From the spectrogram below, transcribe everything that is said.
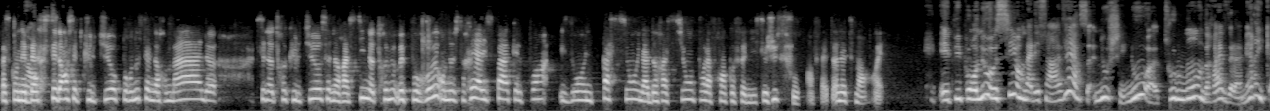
parce qu'on est bercé dans cette culture. Pour nous, c'est normal. C'est notre culture, c'est nos racines, notre mais pour eux, on ne se réalise pas à quel point ils ont une passion, une adoration pour la francophonie. C'est juste fou, en fait, honnêtement, ouais. Et puis pour nous aussi, on a l'effet inverse. Nous, chez nous, euh, tout le monde rêve de l'Amérique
